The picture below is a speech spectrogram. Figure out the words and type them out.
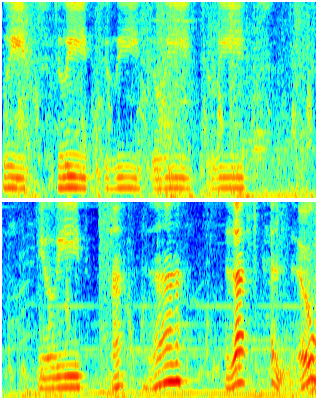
Elite, elite, elite, elite, elite, elite. Huh? Huh? Is that hello?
